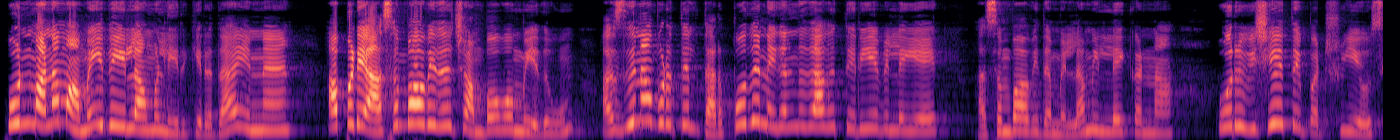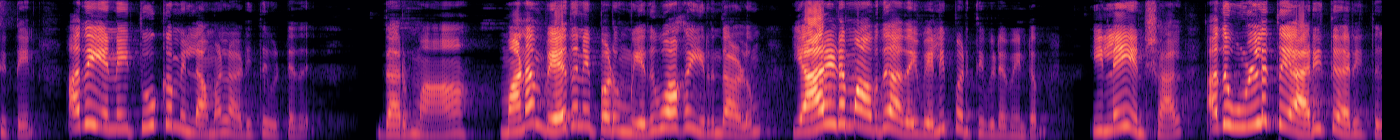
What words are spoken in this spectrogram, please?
உன் மனம் அமைதி இல்லாமல் இருக்கிறதா என்ன? அப்படி அசம்பாவித சம்பவம் எதுவும் அஸ்தினாபுரத்தில் தற்போது நிகழ்ந்ததாக தெரியவில்லையே. அசம்பாவிதம் எல்லாம் இல்லை கண்ணா. ஒரு விஷயத்தை பற்றி யோசித்தேன். அது என்னை தூக்கமில்லாமல் அடித்துவிட்டது. தர்மா மனம் வேதனைப்படும் எதுவாக இருந்தாலும் யாரிடமாவது அதை வெளிப்படுத்தி விட வேண்டும். இல்லை என்றால் அது உள்ளத்தை அரித்து அரித்து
